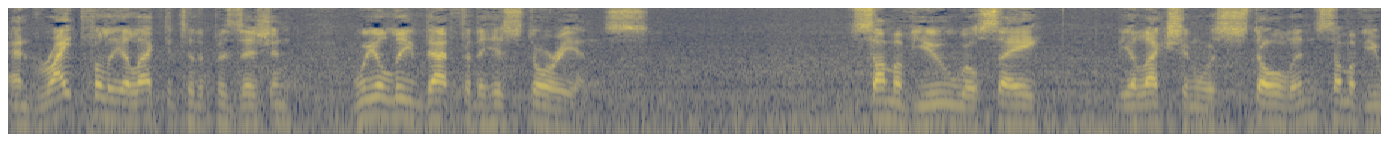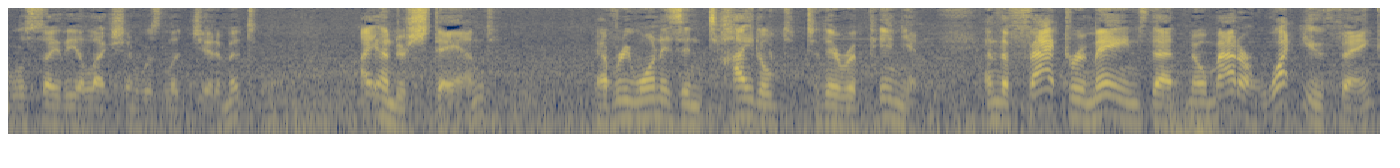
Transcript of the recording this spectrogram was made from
and rightfully elected to the position, we'll leave that for the historians. Some of you will say the election was stolen. Some of you will say the election was legitimate. I understand. Everyone is entitled to their opinion. And the fact remains that no matter what you think,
